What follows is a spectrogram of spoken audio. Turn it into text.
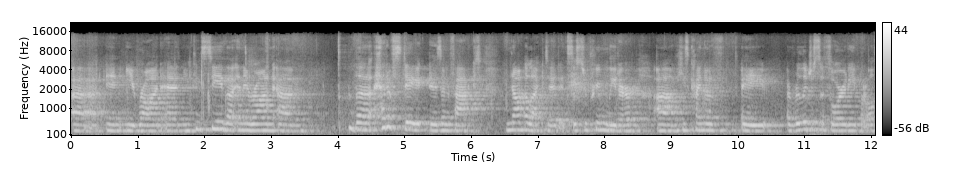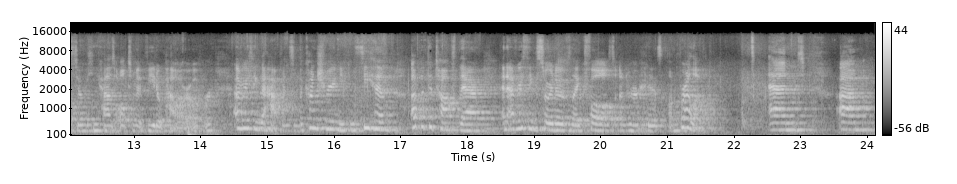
uh, in Iran. And you can see that in Iran, um, the head of state is in fact not elected, it's the supreme leader. Um, he's kind of a, a religious authority, but also he has ultimate veto power over everything that happens in the country. And you can see him up at the top there, and everything sort of like falls under his umbrella. And um,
